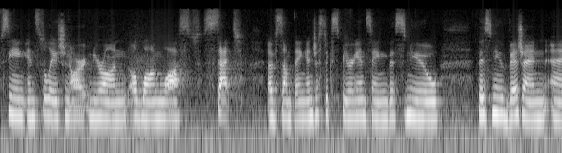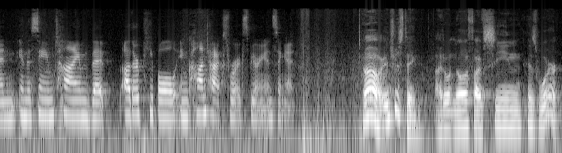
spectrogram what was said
seeing installation art and you're on a long lost set of something and just experiencing this new this new vision and in the same time that other people in context were experiencing it. Oh, interesting. I don't know if I've seen his work.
